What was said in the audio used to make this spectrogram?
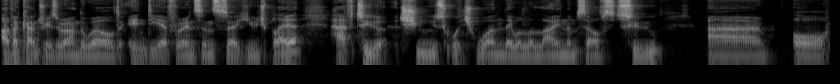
other countries around the world, India, for instance, a huge player, have to choose which one they will align themselves to uh, or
